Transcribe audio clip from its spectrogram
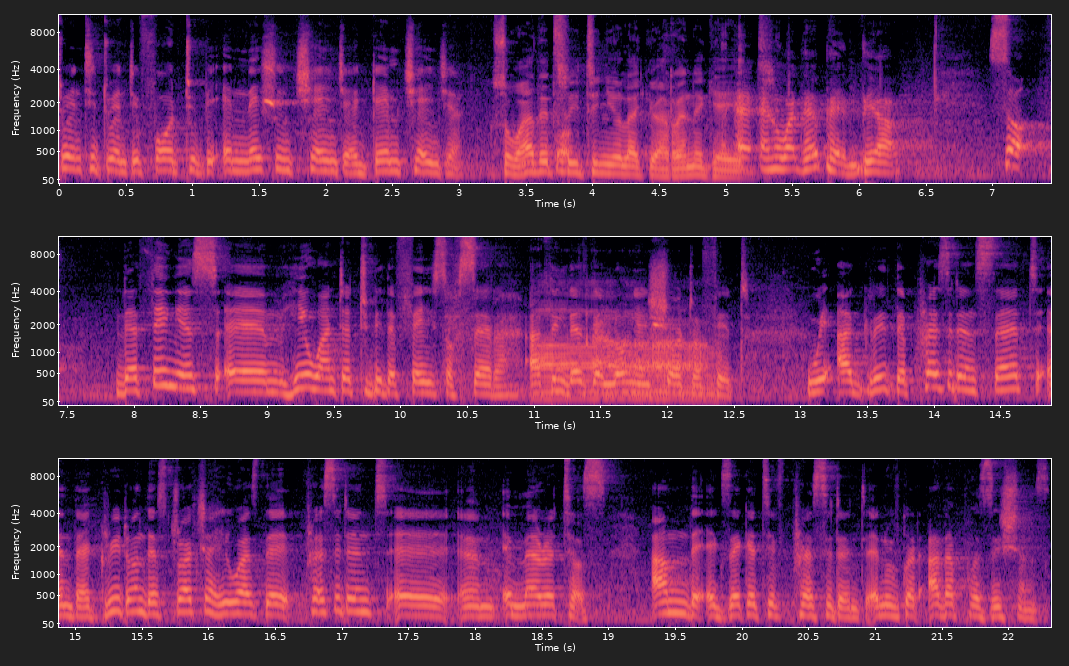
2024 to be a nation changer, a game changer. so why are they treating you like you're a renegade? A- And what happened? Yeah. So the thing is, um, he wanted to be the face of SARA. I think that's the long and short of it. We agreed, the president said, and they agreed on the structure. He was the president uh, um, emeritus. I'm the executive president, and we've got other positions.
